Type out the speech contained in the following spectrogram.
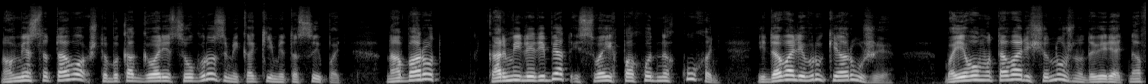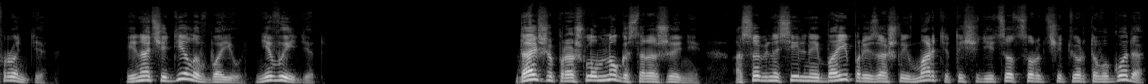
но вместо того, чтобы, как говорится, угрозами какими-то сыпать, наоборот, кормили ребят из своих походных кухонь и давали в руки оружие. Боевому товарищу нужно доверять на фронте, иначе дело в бою не выйдет. Дальше прошло много сражений. Особенно сильные бои произошли в марте 1944 года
